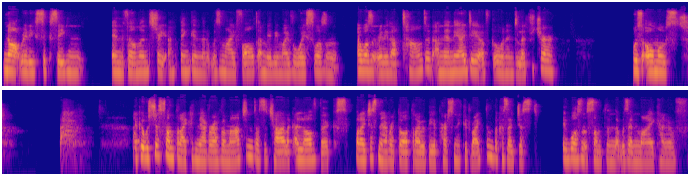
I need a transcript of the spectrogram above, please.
not really succeeding in the film industry and thinking that it was my fault and maybe my voice wasn't i wasn't really that talented and then the idea of going into literature was almost like it was just something I could never have imagined as a child. Like I love books, but I just never thought that I would be a person who could write them because I just it wasn't something that was in my kind of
